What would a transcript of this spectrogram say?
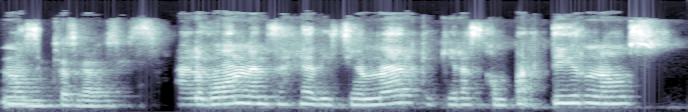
muchas gracias. ¿Algún mensaje adicional que quieras compartirnos?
